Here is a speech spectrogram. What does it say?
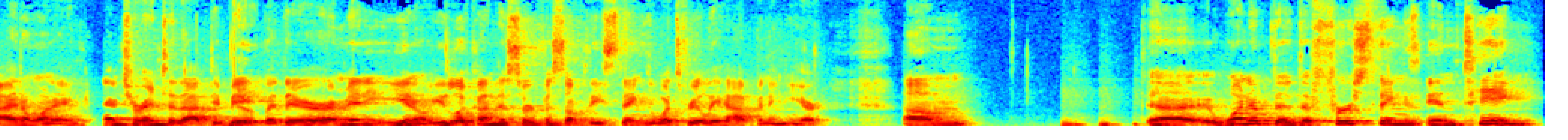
I don't want to enter into that debate, yeah. but there are many. You know, you look on the surface of these things. What's really happening here? Um, uh, one of the, the first things in Ting,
